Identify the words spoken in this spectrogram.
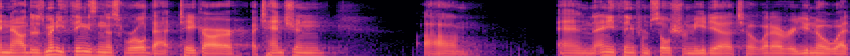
And now there's many things in this world that take our attention, um, and anything from social media to whatever, you know what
